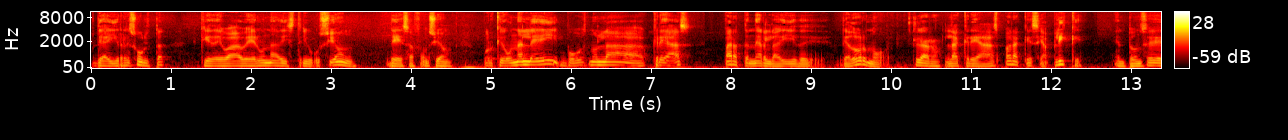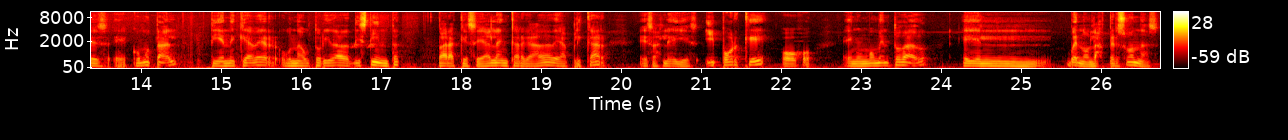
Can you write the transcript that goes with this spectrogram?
de ahí resulta que deba haber una distribución de esa función. Porque una ley vos no la creás para tenerla ahí de, adorno. Claro. La creás para que se aplique. Entonces, eh, como tal, tiene que haber una autoridad distinta para que sea la encargada de aplicar esas leyes. Y porque, ojo, en un momento dado, el, bueno, las personas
